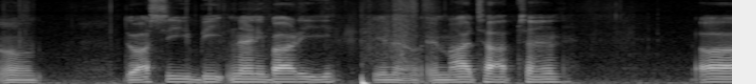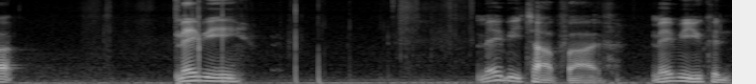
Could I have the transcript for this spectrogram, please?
Um, do I see you beating anybody, you know, in my top 10? Uh, maybe, maybe top five. Maybe you could,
